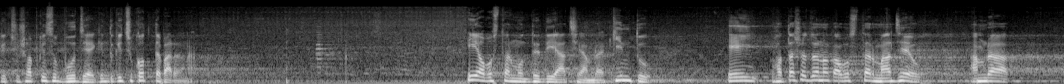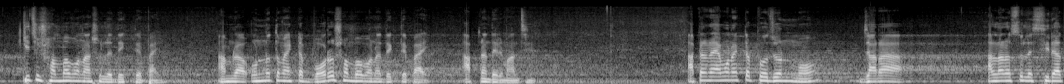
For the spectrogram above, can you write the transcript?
কিছু সব কিছু বুঝে, কিন্তু কিছু করতে পারে না। এই অবস্থার মধ্যে দিয়ে আছি আমরা। কিন্তু এই হতাশাজনক অবস্থার মাঝেও আমরা কিছু সম্ভাবনা আসলে দেখতে পাই। আমরা অন্যতম একটা বড় সম্ভাবনা দেখতে পাই আপনাদের মাঝে। আপনারা এমন একটা প্রজন্ম যারা আল্লাহ রসুলের সিরাত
